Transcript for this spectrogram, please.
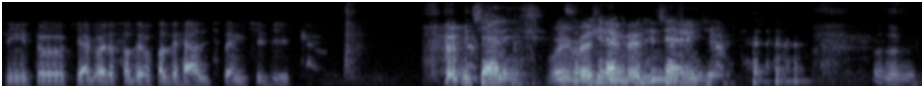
sinto que agora eu só devo fazer reality da MTV. The Challenge. Vou investir direto nesse The Challenge.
